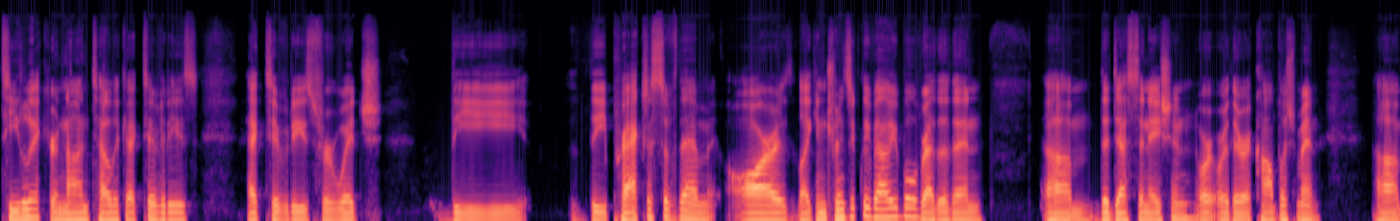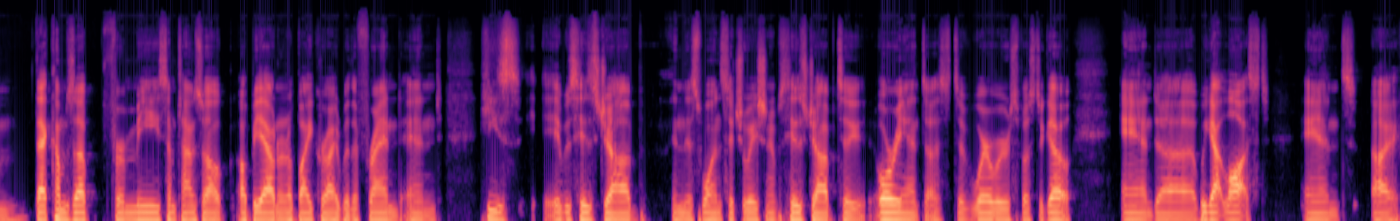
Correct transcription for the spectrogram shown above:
telic or non telic activities, activities for which the the practice of them are like intrinsically valuable rather than um, the destination or, or their accomplishment um, that comes up for me sometimes. I'll I'll be out on a bike ride with a friend and he's it was his job in this one situation. It was his job to orient us to where we were supposed to go. And uh, we got lost and I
